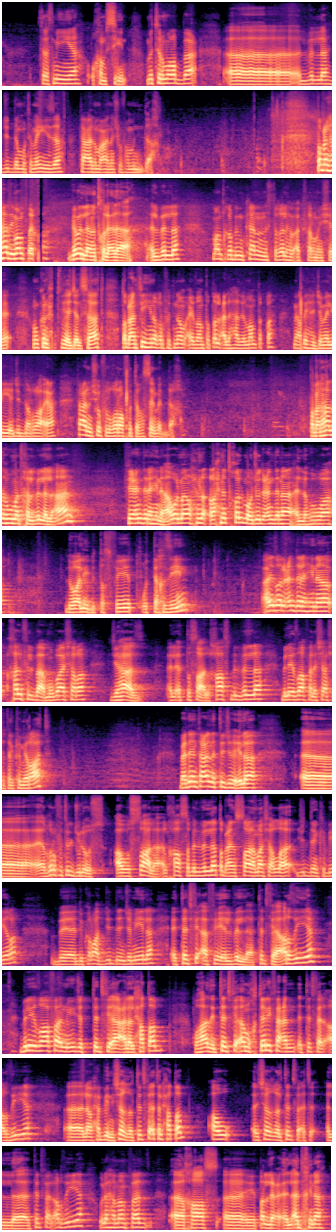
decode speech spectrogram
350 متر مربع. آه، الفيلا جدا متميزة. تعالوا معنا نشوفها من الداخل. طبعا هذه منطقة. قبل لا ندخل على الفيلا منطقة بإمكاننا نستغلها بأكثر من شيء. ممكن نحط فيها جلسات. طبعا في هنا غرفة نوم أيضا تطل على هذه المنطقة. معطيها جمالية جدا رائعة. تعالوا نشوف الغرف والتفاصيل من الداخل. طبعا هذا هو مدخل الفيلا الآن. في عندنا هنا أول ما راح ندخل موجود عندنا اللي هو دواليب التصفيط والتخزين. أيضا عندنا هنا خلف الباب مباشرة جهاز الاتصال الخاص بالفيلا بالإضافة لشاشة الكاميرات. بعدين تعال نتجه إلى آه، غرفة الجلوس أو الصالة الخاصة بالفيلا. طبعا الصالة ما شاء الله جدا كبيرة بديكورات جدا جميلة. التدفئة في الفيلا تدفئة أرضية. بالإضافة أنه يوجد تدفئة على الحطب وهذه التدفئة مختلفة عن التدفئة الأرضية. آه، لو حابين نشغل تدفئة الحطب أو نشغل تدفئة التدفئة الأرضية ولها منفذ آه، خاص يطلع الأدخنة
